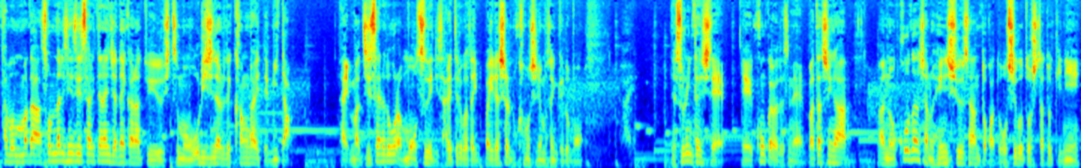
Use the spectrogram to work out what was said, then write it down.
多分まだそんなに先生されてないんじゃないかなという質問をオリジナルで考えてみた。はいまあ実際のところはもうすでにされてる方いっぱいいらっしゃるのかもしれませんけども。はいでそれに対して、えー今回はですね私があの講談社の編集さんとかとお仕事した時に、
